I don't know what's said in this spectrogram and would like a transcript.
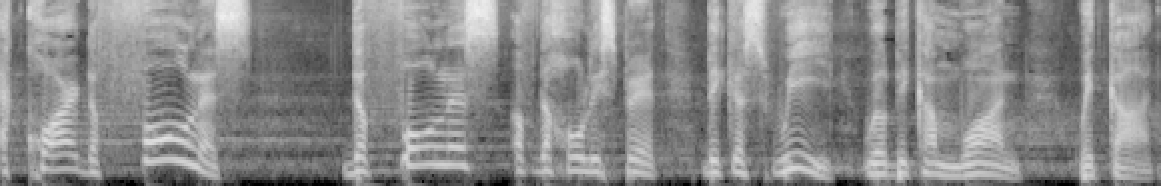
acquire the fullness, the fullness of the Holy Spirit, because we will become one with God.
